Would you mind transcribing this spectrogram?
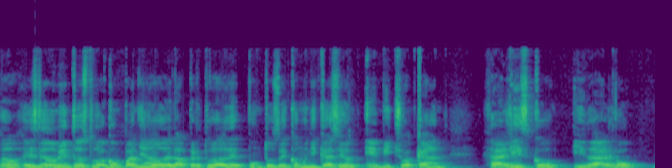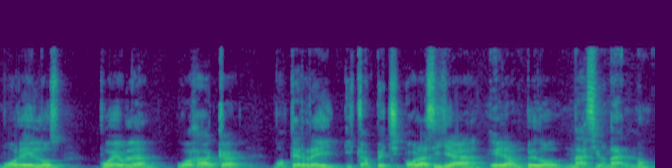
No, este movimiento estuvo acompañado de la apertura de puntos de comunicación en Michoacán, Jalisco, Hidalgo, Morelos, Puebla, Oaxaca, Monterrey y Campeche. Ahora sí ya era un pedo nacional, ¿no?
